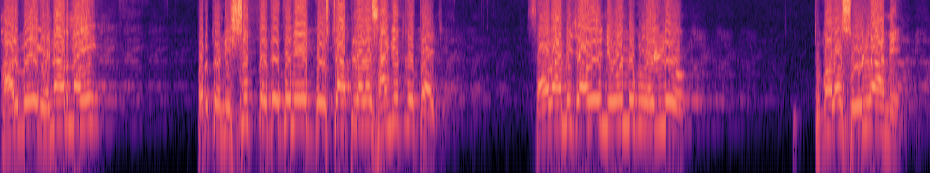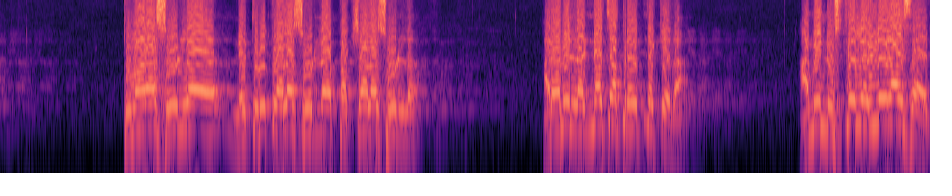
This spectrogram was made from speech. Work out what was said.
फार वेळ घेणार नाही परंतु निश्चित पद्धतीने एक गोष्ट आपल्याला सांगितली पाहिजे. साहेब आम्ही ज्यावेळी निवडणूक लढलो तुम्हाला सोडलं आम्ही. तुम्हाला सोडलं नेतृत्वाला सोडलं पक्षाला सोडलं. आणि आम्ही लढण्याचा प्रयत्न केला. आम्ही नुसते लढलो नाही साहेब.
